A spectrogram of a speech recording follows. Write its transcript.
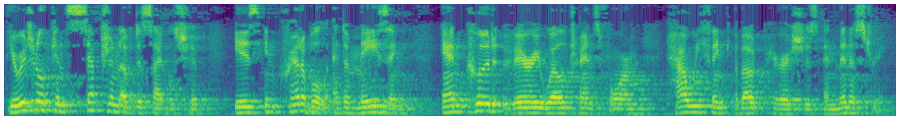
the original conception of discipleship is incredible and amazing and could very well transform how we think about parishes and ministry.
